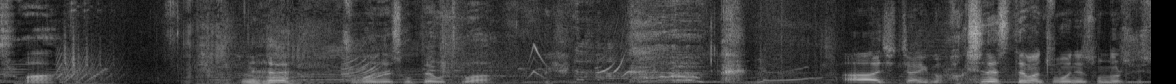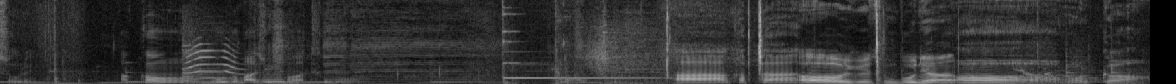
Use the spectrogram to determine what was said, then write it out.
들어와. 주머니에 손 빼고 들어와. 아 진짜 이거 확신했을 때만 주머니에 손 넣을 수 있어 우리. 아까워. 뭔가 맞은 것 같은데. 아 아깝다. 아 이게 좀 뭐냐? 아 뭘까?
